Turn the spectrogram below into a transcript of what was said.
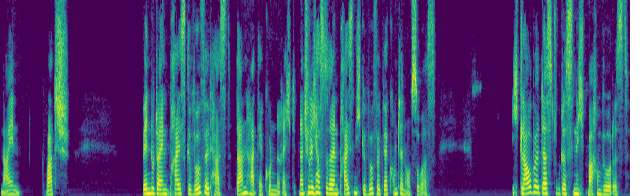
Nein, Quatsch. Wenn du deinen Preis gewürfelt hast, dann hat der Kunde recht. Natürlich hast du deinen Preis nicht gewürfelt. Wer kommt denn auf sowas? Ich glaube, dass du das nicht machen würdest.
